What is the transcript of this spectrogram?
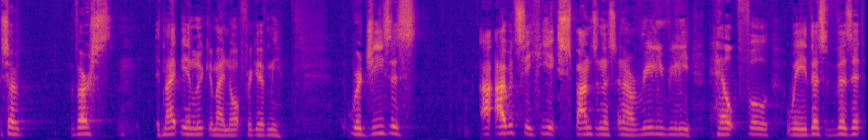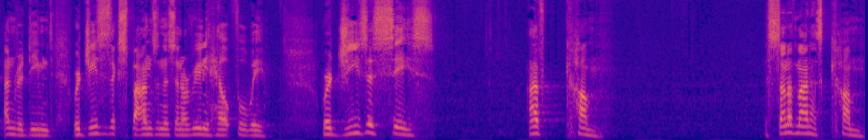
So, verse it might be in Luke, it might not, forgive me. Where Jesus, I would say he expands on this in a really, really helpful way. This visit and redeemed, where Jesus expands on this in a really helpful way. Where Jesus says, I've come. The Son of Man has come.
